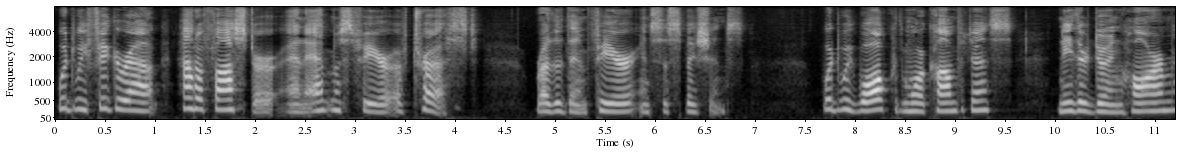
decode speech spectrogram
Would we figure out how to foster an atmosphere of trust rather than fear and suspicions? Would we walk with more confidence, neither doing harm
